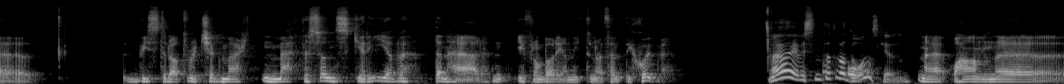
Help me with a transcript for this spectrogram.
uh, visste du att Richard Ma- Matheson skrev den här ifrån början 1957? Ja, jag visste inte att det var då han skrev den. Nej, och han... eh,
